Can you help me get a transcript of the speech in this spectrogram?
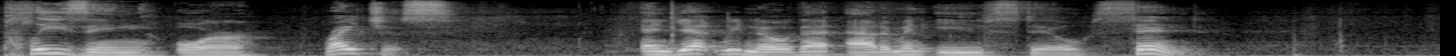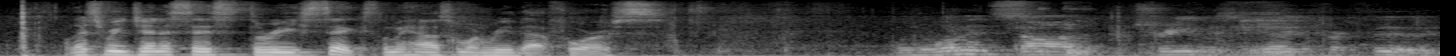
pleasing or righteous. And yet we know that Adam and Eve still sinned. Let's read Genesis 3 6. Let me have someone read that for us. When the woman saw the tree was good for food,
